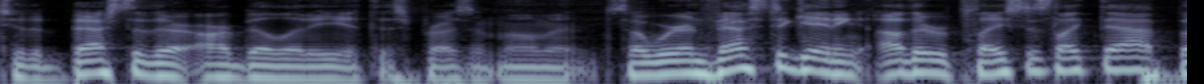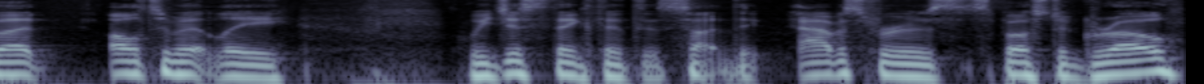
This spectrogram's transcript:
to the best of their our ability at this present moment. So we're investigating other places like that, but ultimately we just think that the, the Abbotsford is supposed to grow.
